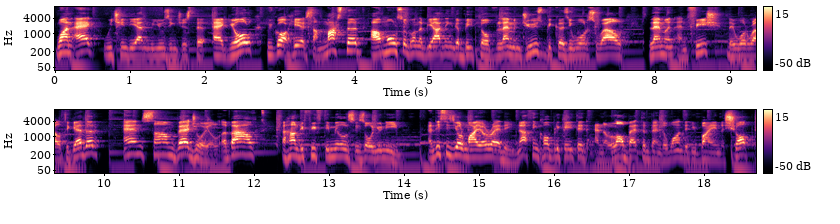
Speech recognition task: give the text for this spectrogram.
one egg, which in the end we're using just the egg yolk. We've got here some mustard. I'm also gonna be adding a bit of lemon juice because it works well, lemon and fish, they work well together. And some veg oil, about 150 mils is all you need. And this is your mayo ready, nothing complicated and a lot better than the one that you buy in the shop.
